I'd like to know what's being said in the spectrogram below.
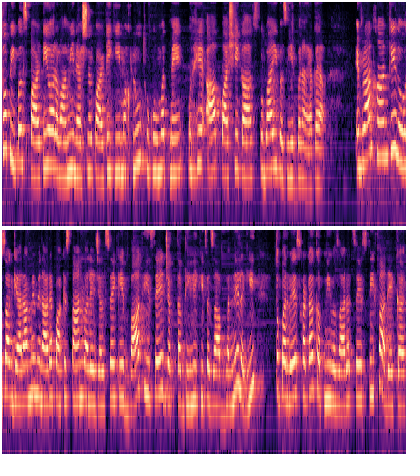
तो पीपल्स पार्टी और अवामी नेशनल पार्टी की मखलूत हुकूमत में उन्हें आप पाशी का सूबाई वज़ीर बनाया गया। इमरान खान के 2011 में मीनार पाकिस्तान वाले जलसे के बाद ही से जब तब्दीली की सजा बनने लगी तो परवेज़ खटक अपनी वजारत से इस्तीफ़ा देकर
